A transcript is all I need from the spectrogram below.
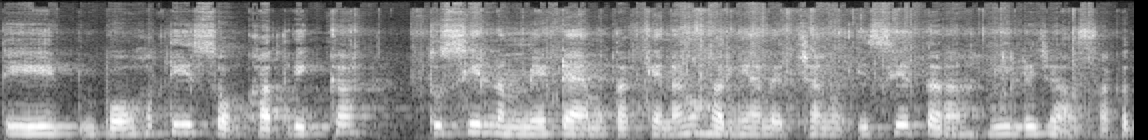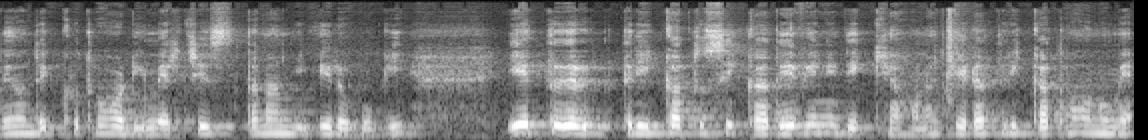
ਤੇ ਬਹੁਤ ਹੀ ਸੌਖਾ ਤਰੀਕਾ, ਤੁਸੀਂ ਲੰਮੇ ਟਾਈਮ ਤੱਕ ਇਹਨਾਂ ਨੂੰ ਹਰੀਆਂ ਮਿਰਚਾਂ ਨੂੰ ਇਸੇ ਤਰ੍ਹਾਂ ਹੀ ਲਿਜਾ ਸਕਦੇ ਹੋ। ਦੇਖੋ ਤੁਹਾਡੀ ਮਿਰਚ ਇਸ ਤਰ੍ਹਾਂ ਦੀ ਹੀ ਰਹੂਗੀ। ਇਹ ਤਰੀਕਾ ਤੁਸੀਂ ਕਦੇ ਵੀ ਨਹੀਂ ਦੇਖਿਆ ਹੋਣਾ, ਜਿਹੜਾ ਤਰੀਕਾ ਤੁਹਾਨੂੰ ਮੈਂ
